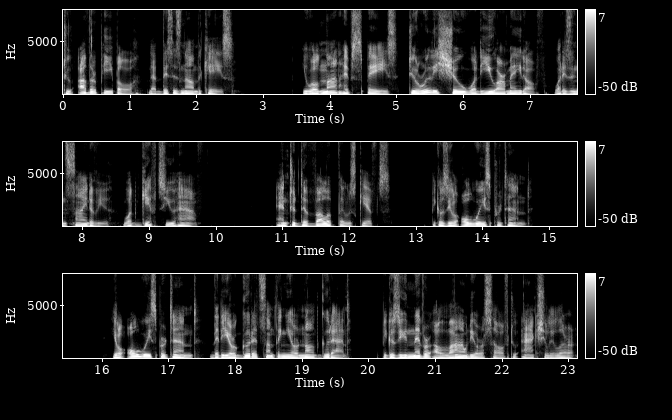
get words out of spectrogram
to other people that this is not the case. You will not have space to really show what you are made of, what is inside of you, what gifts you have and to develop those gifts because you'll always pretend. You'll always pretend that you're good at something you're not good at because you never allowed yourself to actually learn.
